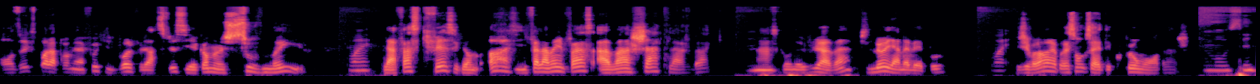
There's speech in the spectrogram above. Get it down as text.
on dirait que c'est pas la première fois qu'il voit le feu d'artifice, il y a comme un souvenir. Ouais. La face qu'il fait, c'est comme ah, il fait la même face avant chaque flashback à mmh. ce qu'on a vu avant, puis là il y en avait pas. Ouais. J'ai vraiment l'impression que ça a été coupé au montage. Moi aussi.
